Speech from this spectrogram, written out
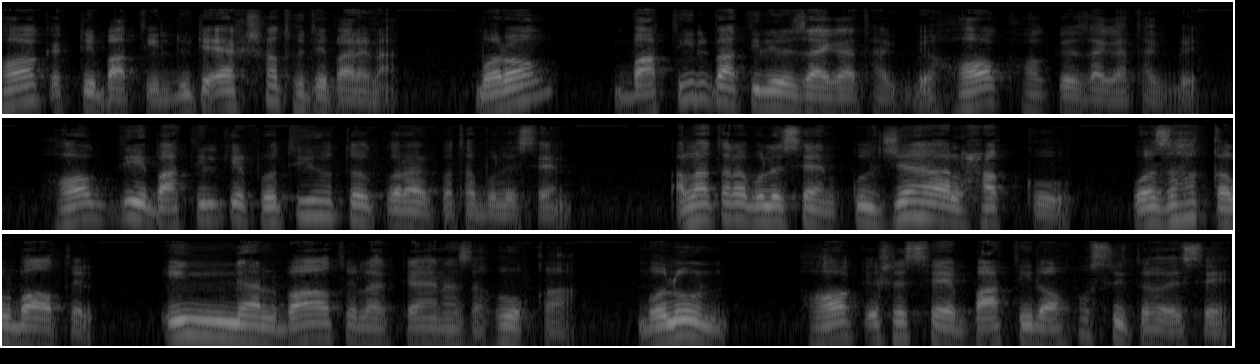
হক, একটি বাতিল, দুইটা একসাথ হতে পারে না। বরং বাতিল বাতিলের জায়গা থাকবে, হক হকের জায়গা থাকবে। হক দিয়ে বাতিলকে প্রতিহত করার কথা বলেছেন। আল্লাহ তালা বলেছেন কুলজা আল হাক্কু ওয়াজাহাক আল বাতিল। ইন্নাল বাতিলা কায়না জাহুকা বলুন, হক এসেছে, বাতিল অপসৃত হয়েছে।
